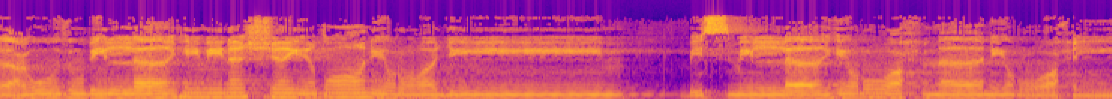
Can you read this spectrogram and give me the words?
اعوذ بالله من الشیطان الرجیم بسم الله الرحمن الرحیم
